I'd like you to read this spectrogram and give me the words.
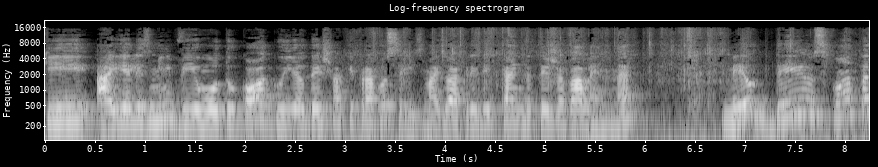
que aí eles me enviam outro código e eu deixo aqui para vocês, mas eu acredito que ainda esteja valendo, né? Meu Deus, quanta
